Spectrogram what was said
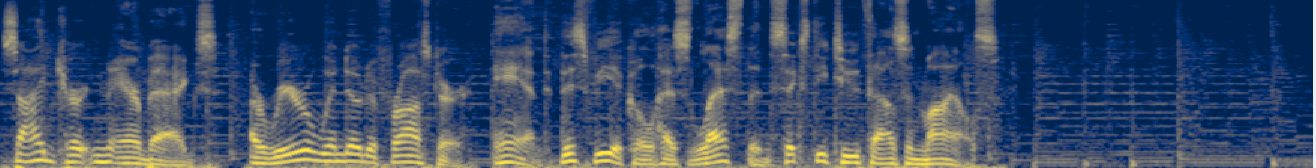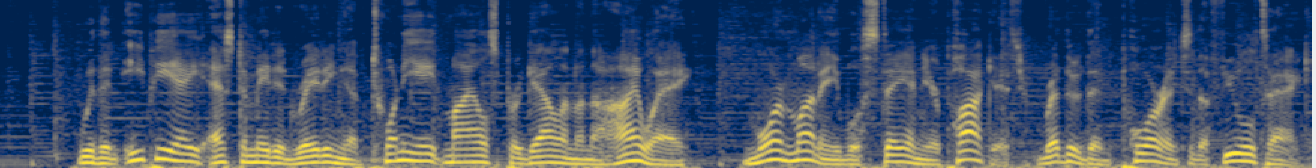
side curtain airbags, a rear window defroster, and this vehicle has less than 62,000 miles. With an EPA estimated rating of 28 miles per gallon on the highway, more money will stay in your pocket rather than pour into the fuel tank.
